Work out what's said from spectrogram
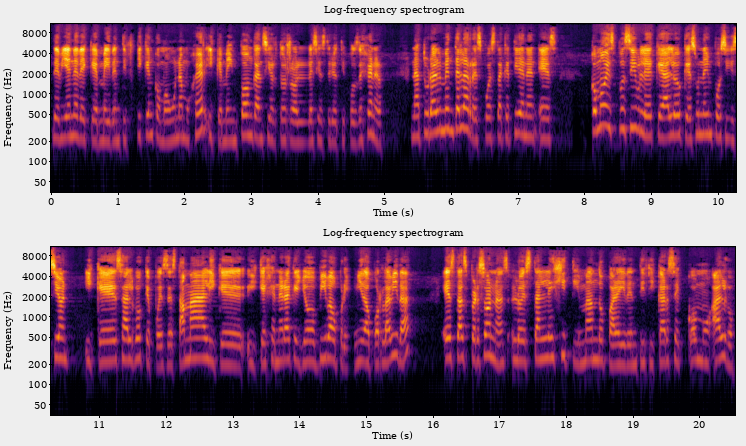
deviene de que me identifiquen como una mujer y que me impongan ciertos roles y estereotipos de género. Naturalmente la respuesta que tienen es, ¿cómo es posible que algo que es una imposición y que es algo que pues está mal y que, y que genera que yo viva oprimida por la vida, estas personas lo están legitimando para identificarse como algo.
